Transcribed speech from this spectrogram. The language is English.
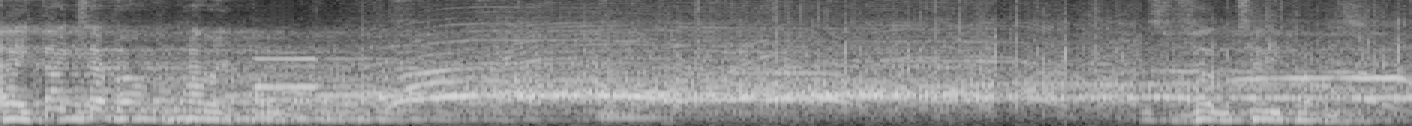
Hey, thanks everyone for coming. This is for the Chili Peppers.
